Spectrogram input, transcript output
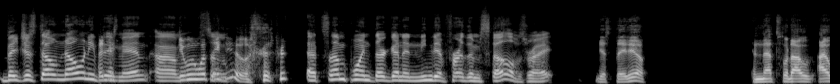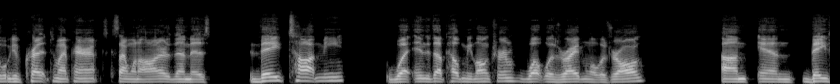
they just don't know anything man um, doing what so they do. at some point they're gonna need it for themselves right yes, they do. And that's what I, I will give credit to my parents because I want to honor them is they taught me what ended up helping me long term, what was right and what was wrong. Um, and they,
